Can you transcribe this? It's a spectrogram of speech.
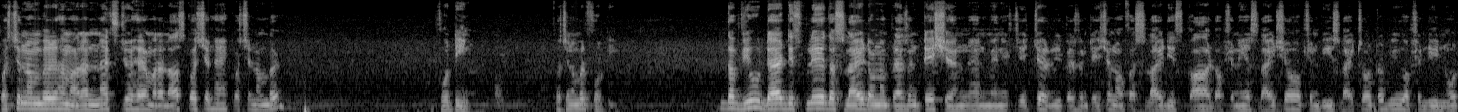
क्वेश्चन नंबर हमारा नेक्स्ट जो है, हमारा लास्ट क्वेश्चन है। Question number fourteen question number fourteen The view that display the slide on a presentation and miniature representation of a slide is called option A slideshow, option B slide sorted view, option D note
